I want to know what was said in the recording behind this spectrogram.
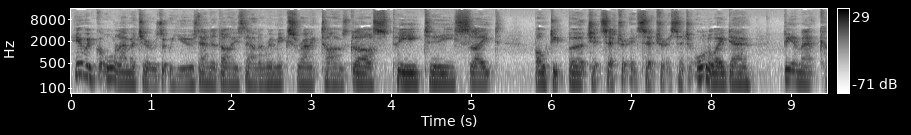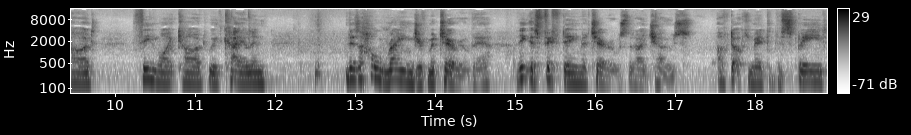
here we've got all our materials that we used, anodized aluminium, ceramic tiles, glass, PET, slate, Baltic birch, etc, etc, etc, all the way down, Beer card, thin white card with kaolin. There's a whole range of material there. I think there's 15 materials that I chose. I've documented the speed,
